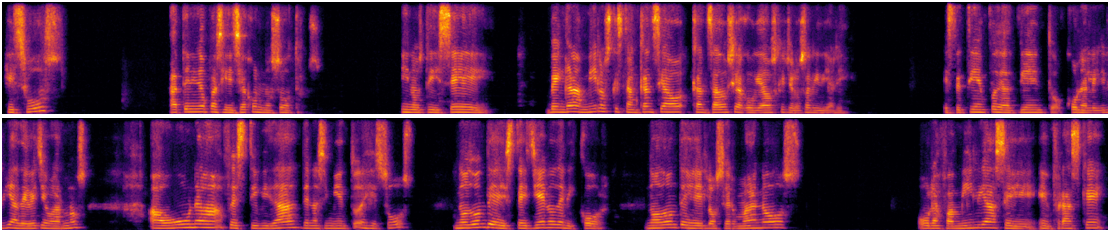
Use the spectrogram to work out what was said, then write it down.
Jesús ha tenido paciencia con nosotros y nos dice, vengan a mí los que están cansados y agobiados, que yo los aliviaré. Este tiempo de adviento con alegría debe llevarnos a una festividad de nacimiento de Jesús, no donde esté lleno de licor, no donde los hermanos o la familia se enfrasque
